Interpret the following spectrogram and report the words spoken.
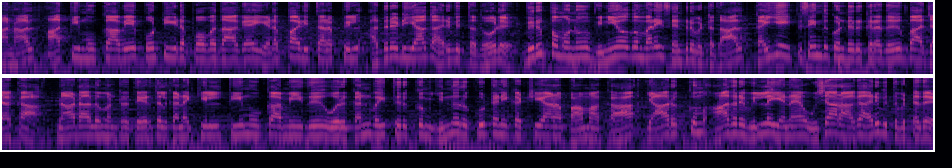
ஆனால் அதிமுகவே போட்டியிடப் போவதாக எடப்பாடி தரப்பில் அதிரடியாக அறிவித்ததோடு விருப்ப மனு விநியோகம் வரை சென்றுவிட்டதால் கையை பிசைந்து கொண்டிருக்கிறது பாஜக. நாடாளுமன்ற தேர்தல் கணக்கில் திமுக மீது ஒரு கண் வைத்திருக்கும் இன்னொரு கூட்டணி கட்சியான பாமக யாருக்கும் ஆதரவில்லை என உஷாராக அறிவித்துவிட்டது.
